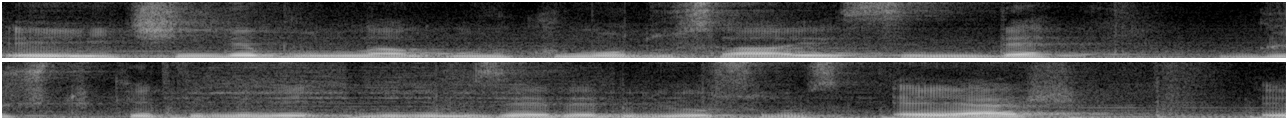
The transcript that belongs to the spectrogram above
E, içinde bulunan uyku modu sayesinde güç tüketimini minimize edebiliyorsunuz. Eğer e,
